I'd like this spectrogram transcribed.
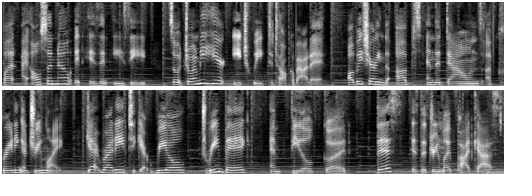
But I also know it isn't easy. So join me here each week to talk about it. I'll be sharing the ups and the downs of creating a dream life. Get ready to get real, dream big, and feel good. This is the Dream Life Podcast.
